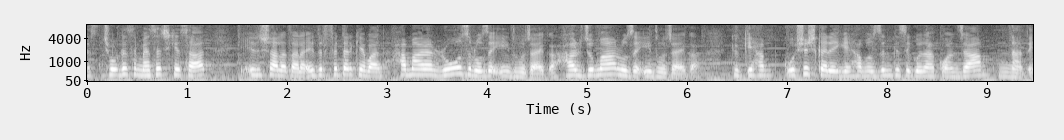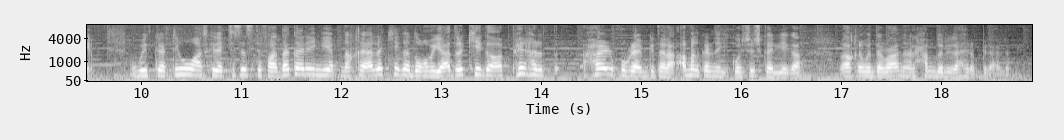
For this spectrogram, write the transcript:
इस छोटे से मैसेज के साथ इन ताला ईद फितर के बाद हमारा रोज़ रोज़ ईद हो जाएगा, हर जुमा रोज़ ईद हो जाएगा, क्योंकि हम कोशिश करेंगे हम उस दिन किसी गुनाह को अंजाम ना दें। उम्मीद करती हूँ आज के लेक्चर से इस्तादा करेंगे, अपना ख्याल रखिएगा, दुआ में याद रखिएगा और फिर हर हर प्रोग्राम की तरह अमल करने की कोशिश करिएगा। वाक़ दवान अलहमदिल्ला रबालमी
